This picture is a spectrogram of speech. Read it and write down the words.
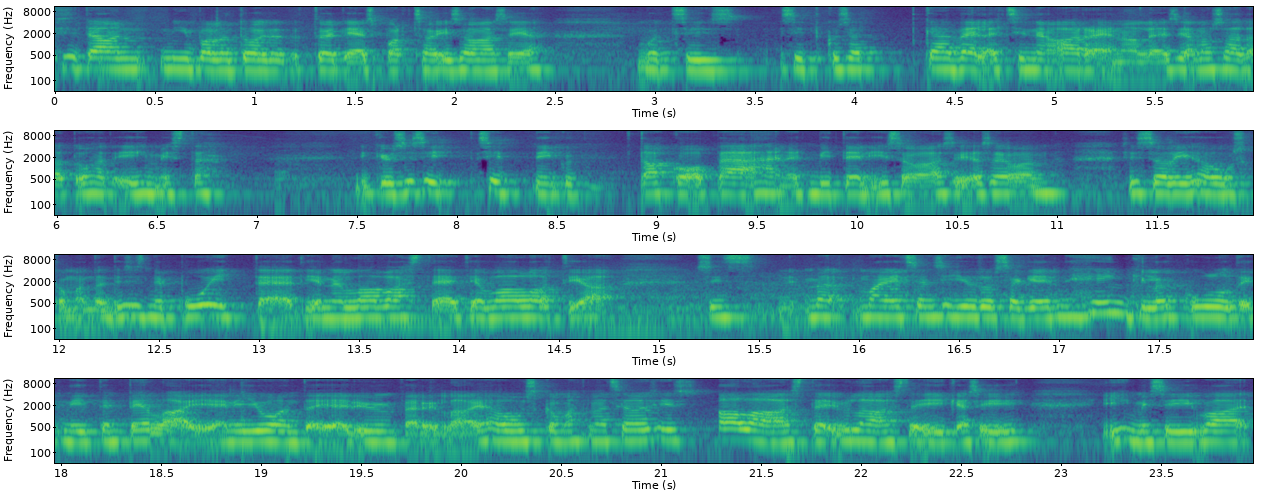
sitä on niin paljon toitotettu, että esports on iso asia. Mutta siis sit kun sä kävelet sinne areenalle ja siellä on 100 000 ihmistä, niin kyllä se sitten sit niinku takoo päähän, että miten iso asia se on. Siis se oli ihan uskomaton. Siis ne puitteet ja ne lavasteet ja valot ja siis mä mainitsen siinä jutussakin, että ne henkilökultit niiden pelaajien ja juontajien ympärillä on ihan uskomattomat. Siellä oli siis ala-aste, yläasteikäisiä ihmisiä, vaan,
